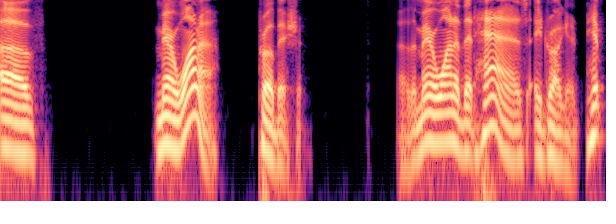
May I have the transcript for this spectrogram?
of marijuana prohibition, uh, the marijuana that has a drug in it, hemp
